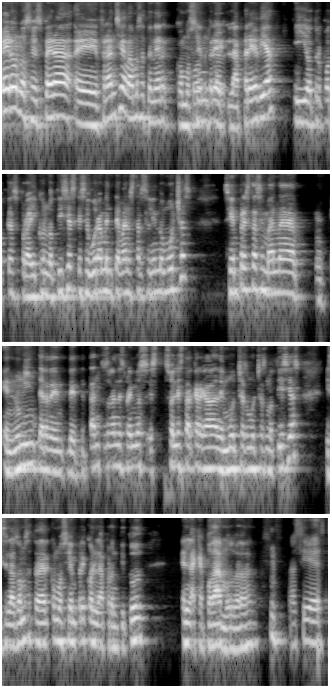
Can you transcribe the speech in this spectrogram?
pero nos espera eh, Francia. Vamos a tener, como siempre, la previa y otro podcast por ahí con noticias que seguramente van a estar saliendo muchas. Siempre esta semana, en un inter de, de tantos grandes premios, suele estar cargada de muchas, muchas noticias y se las vamos a traer, como siempre, con la prontitud en la que podamos, ¿verdad? Así es.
